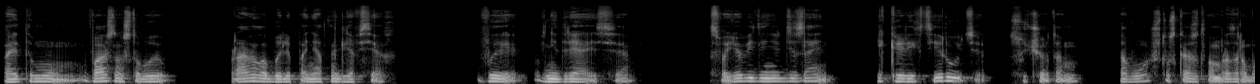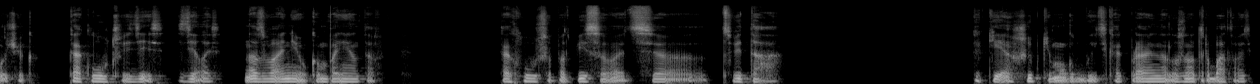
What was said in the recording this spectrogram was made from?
Поэтому важно, чтобы правила были понятны для всех. Вы внедряете свое видение в дизайн и корректируете с учетом того, что скажет вам разработчик, как лучше здесь сделать название у компонентов, как лучше подписывать э, цвета, какие ошибки могут быть, как правильно должно отрабатывать,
